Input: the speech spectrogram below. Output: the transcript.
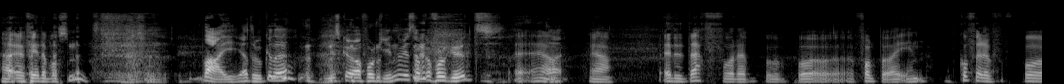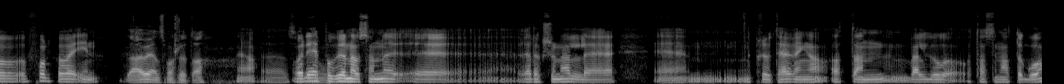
her i Firdaposten? Nei, jeg tror ikke det. Vi skal jo ha folk inn, vi snakker folk ut. Eh, Ja, ja. Er det derfor det er på, på, folk på vei inn? Hvorfor er det på, folk på vei inn? Det er jo en som har slutta. Ja. Eh, Og det er pga. sånne eh, redaksjonelle eh, prioriteringer at han velger å, å ta sin hatt og gå?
